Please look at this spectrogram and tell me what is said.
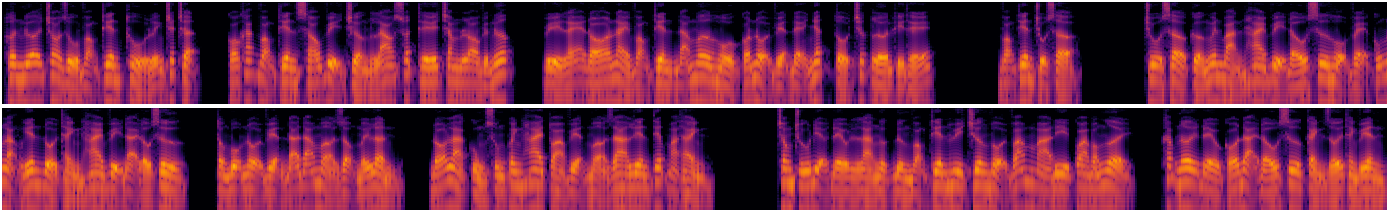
hơn nữa cho dù Vọng Thiên thủ lĩnh chết trận, có khác Vọng Thiên 6 vị trưởng lao xuất thế chăm lo việc nước, vì lẽ đó này Vọng Thiên đã mơ hồ có nội viện đệ nhất tổ chức lớn khí thế. Vọng Thiên trụ sở Trụ sở cửa nguyên bản hai vị đấu sư hộ vệ cũng lặng yên đổi thành hai vị đại đấu sư, tổng bộ nội viện đã đã mở rộng mấy lần, đó là cùng xung quanh hai tòa viện mở ra liên tiếp mà thành. Trong chú địa đều là ngực đường vọng thiên huy chương vội vã mà đi qua bóng người, khắp nơi đều có đại đấu sư cảnh giới thành viên,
